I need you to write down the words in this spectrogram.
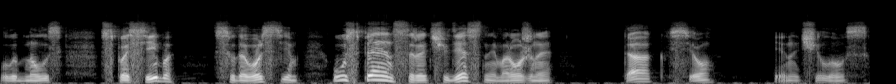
улыбнулась. «Спасибо, с удовольствием. У Спенсера чудесное мороженое. Так все и началось.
